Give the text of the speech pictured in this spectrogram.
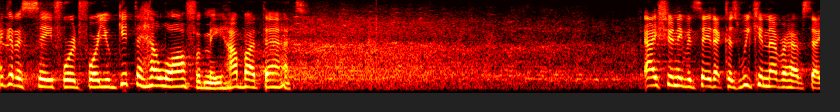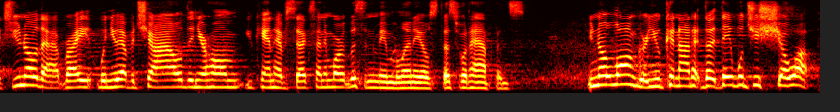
I got a safe word for you. Get the hell off of me. How about that? I shouldn't even say that because we can never have sex. You know that, right? When you have a child in your home, you can't have sex anymore. Listen to me, millennials. That's what happens. You no longer, you cannot, they will just show up.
